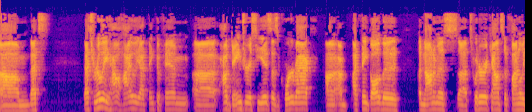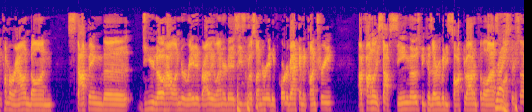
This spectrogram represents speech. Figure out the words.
Um, that's that's really how highly I think of him, uh, how dangerous he is as a quarterback. Uh, I, I think all the anonymous uh, Twitter accounts have finally come around on stopping the do you know how underrated Riley Leonard is? He's the most underrated quarterback in the country. I finally stopped seeing those because everybody's talked about him for the last right. month or so.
